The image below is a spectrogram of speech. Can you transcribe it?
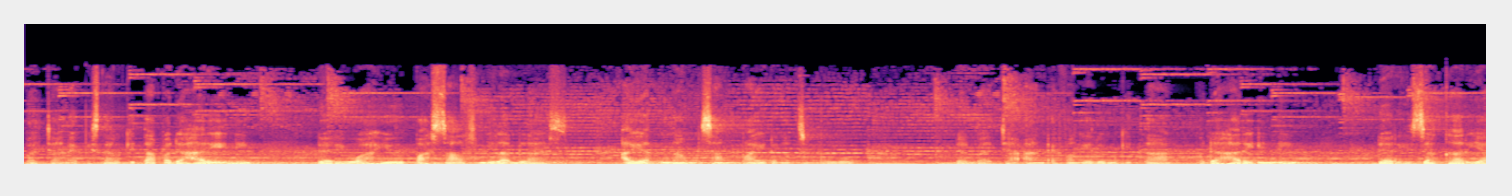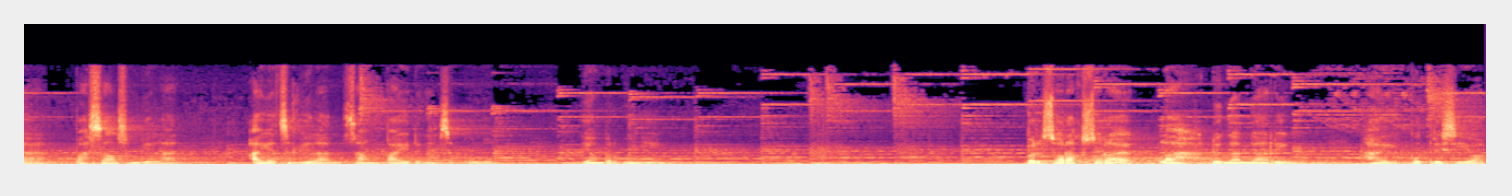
Bacaan epistel kita pada hari ini dari Wahyu pasal 19 ayat 6 sampai dengan 10 dan bacaan evangelium kita pada hari ini dari Zakaria pasal 9 ayat 9 sampai dengan 10 yang berbunyi Bersorak-soraklah dengan nyaring hai putri Sion.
